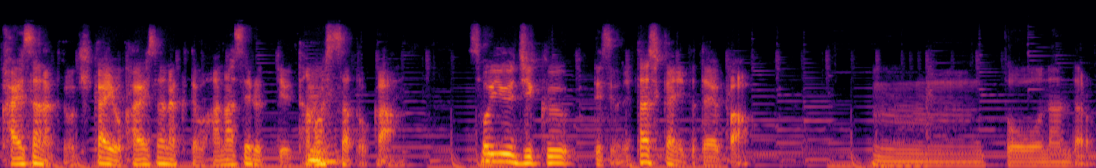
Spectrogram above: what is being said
返さなくても、機会を返さなくても話せるっていう楽しさとか、そういう軸ですよね。確かに例えば、うーんと、なんだろう。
